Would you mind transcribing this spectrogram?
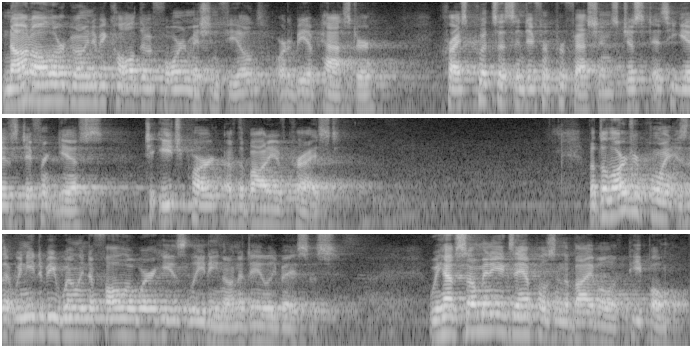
Not all are going to be called to a foreign mission field or to be a pastor. Christ puts us in different professions just as he gives different gifts to each part of the body of Christ. But the larger point is that we need to be willing to follow where he is leading on a daily basis. We have so many examples in the Bible of people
